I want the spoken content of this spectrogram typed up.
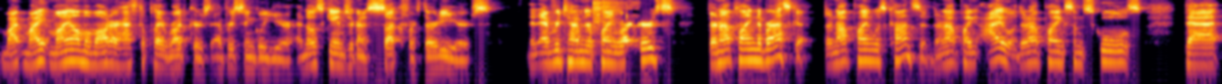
My, my, my alma mater has to play Rutgers every single year, and those games are going to suck for 30 years. And every time they're playing Rutgers, they're not playing Nebraska. They're not playing Wisconsin. They're not playing Iowa. They're not playing some schools that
